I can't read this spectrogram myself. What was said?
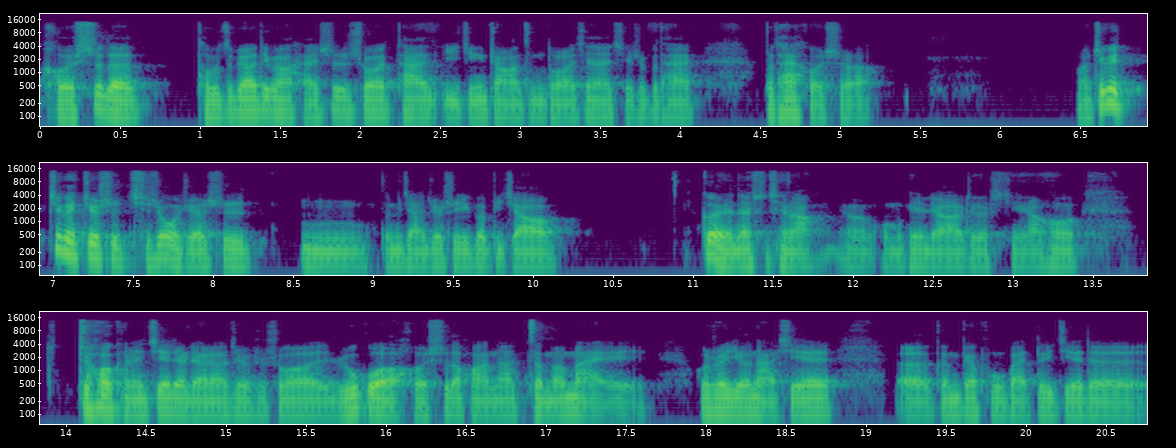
合适的投资标的吗？还是说它已经涨了这么多了，现在其实不太不太合适了？啊，这个这个就是其实我觉得是。嗯，怎么讲，就是一个比较个人的事情了。嗯，我们可以聊聊这个事情，然后之后可能接着聊聊，就是说如果合适的话，那怎么买，或者说有哪些呃跟标普五百对接的，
